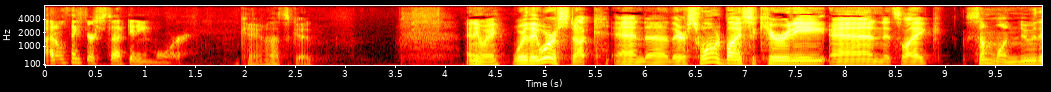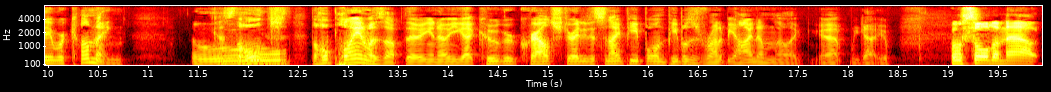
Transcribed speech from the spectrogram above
I don't think they're stuck anymore. Okay, well, that's good. Anyway, where they were stuck, and uh, they're swarmed by security, and it's like someone knew they were coming. Because the whole the whole plan was up there, you know. You got Cougar crouched, ready to snipe people, and people just run it behind them. They're like, "Yeah, we got you." who sold them out?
